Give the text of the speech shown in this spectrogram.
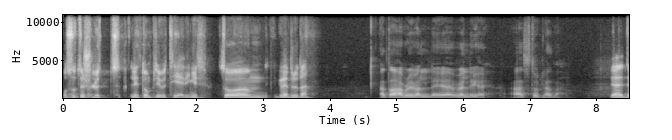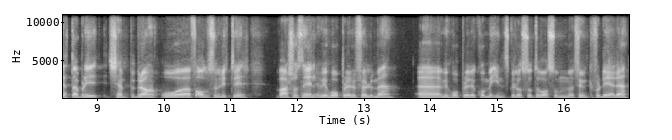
Og så til slutt litt om prioriteringer. Så um, gleder du deg? Dette her blir veldig, veldig gøy. Jeg storgleder meg. Det- Dette blir kjempebra. Og for alle som lytter, vær så snill, vi håper dere følger med. Eh, Vi håper dere kommer med innspill også til hva som funker for dere,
